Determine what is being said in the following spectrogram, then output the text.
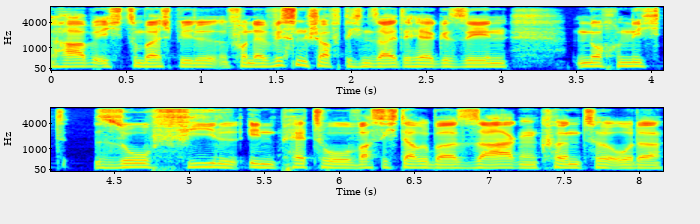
habe ich zum Beispiel von der wissenschaftlichen Seite her gesehen noch nicht so viel in petto, was ich darüber sagen könnte oder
